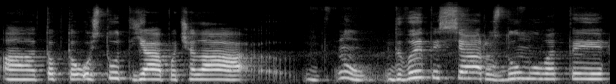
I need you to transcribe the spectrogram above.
А, тобто, ось тут я почала ну, дивитися, роздумувати,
